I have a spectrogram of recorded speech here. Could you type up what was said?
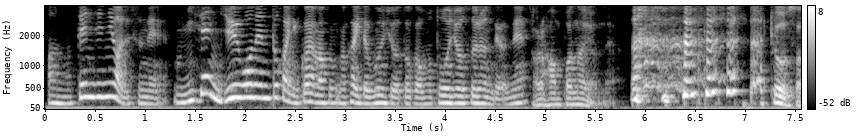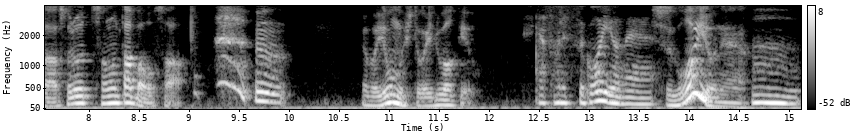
あの展示にはですね2015年とかに小山くんが書いた文章とかも登場するんだよね。あれ半端ないよね。今日さそれをその束をさうん、やっぱ読む人がいるわけよ。いやそれすごいよね。すごいよね。うん。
